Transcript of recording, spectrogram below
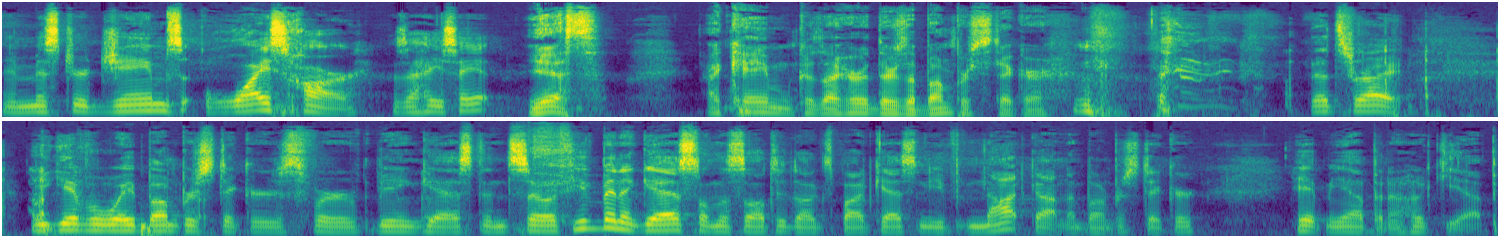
and Mr. James Weishaar. Is that how you say it? Yes. I came because I heard there's a bumper sticker. That's right. We give away bumper stickers for being guest. And so if you've been a guest on the Salty Dogs podcast and you've not gotten a bumper sticker, hit me up and I'll hook you up.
